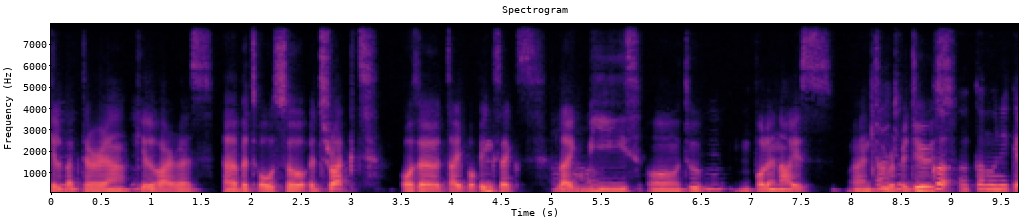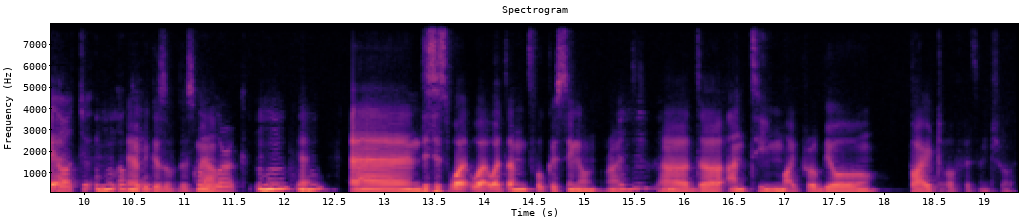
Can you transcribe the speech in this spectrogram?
kill bacteria, kill virus, uh, but also attract other type of insects like bees or to pollinize and to Ah, reproduce. co- uh, communicate Yeah. or to mhm, okay. Yeah, because of the smell. work. Mhm, Yeah. mhm. and this is what, what, what I'm focusing on, right? Mm-hmm, Uh, the antimicrobial part of essential. oil.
